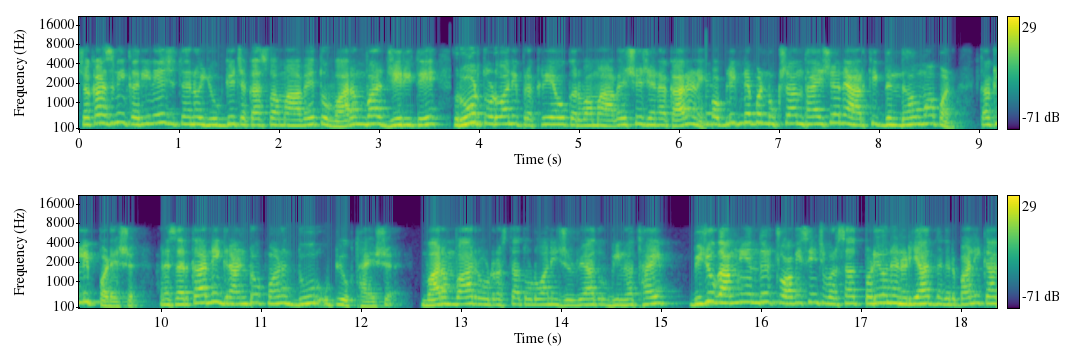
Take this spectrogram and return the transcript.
ચકાસણી કરીને જ તેનો યોગ્ય ચકાસવામાં આવે તો વારંવાર જે રીતે રોડ તોડવાની પ્રક્રિયાઓ કરવામાં આવે છે જેના કારણે પબ્લિકને પણ નુકસાન થાય છે અને આર્થિક ધંધાઓમાં પણ તકલીફ પડે છે અને સરકારની ગ્રાન્ટો પણ દૂર ઉપયોગ થાય છે. વારંવાર રોડ રસ્તા તોડવાની જરૂરિયાત ઊભી ન થાય. બીજું ગામની અંદર ચોવીસ ઇંચ વરસાદ પડ્યો અને નડિયાદ નગરપાલિકા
